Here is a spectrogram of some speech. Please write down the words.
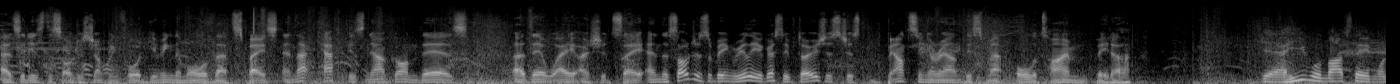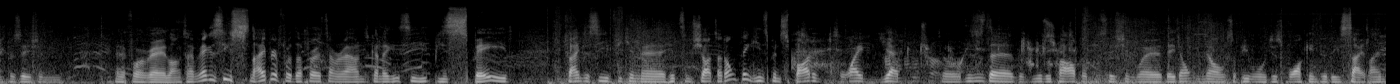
as it is the soldiers jumping forward, giving them all of that space. And that cap is now gone theirs, uh, their way, I should say. And the soldiers are being really aggressive. Doge is just bouncing around this map all the time, Beater. Yeah, he will not stay in one position for a very long time. I can see Sniper for the first time around. He's going to see be Spade, trying to see if he can uh, hit some shots. I don't think he's been spotted quite yet. So this is the, the really powerful position where they don't know, so people will just walk into these sidelines.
